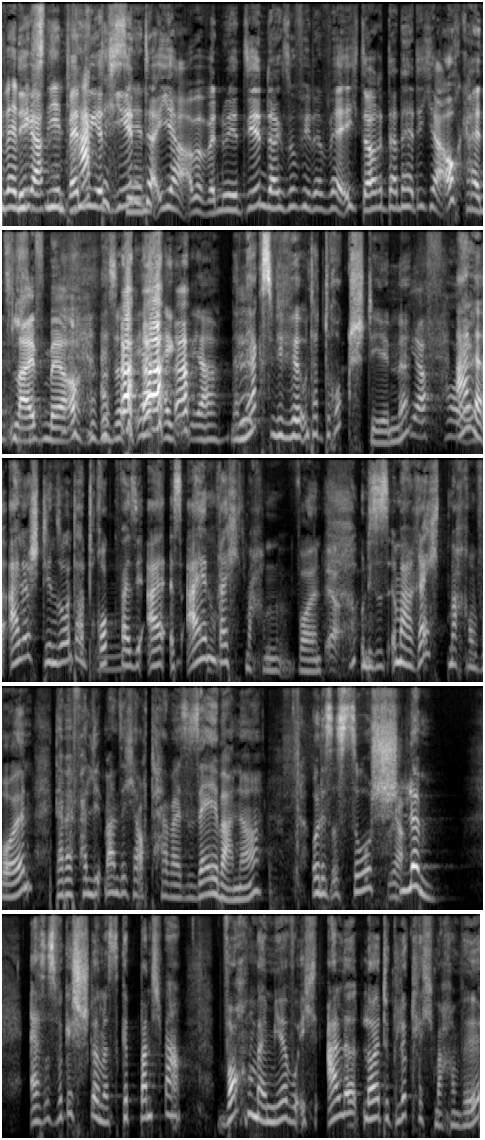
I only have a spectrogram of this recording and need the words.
will Digga, jeden wenn Tag du jetzt jeden sehen. Tag, ja, aber wenn du jetzt jeden Tag so viel, dann wäre ich doch, dann hätte ich ja auch keins live mehr. Also, ja, ja, dann merkst du, wie wir unter Druck stehen, ne? Ja, voll. Alle, alle stehen so unter Druck, weil sie es allen recht machen wollen. Ja. Und dieses immer recht machen wollen, dabei verliert man sich ja auch teilweise selber, ne? Und es ist so schlimm. Es ist wirklich schlimm. Es gibt manchmal Wochen bei mir, wo ich alle Leute glücklich machen will.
